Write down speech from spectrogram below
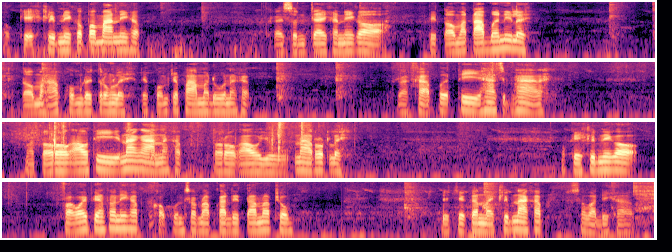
โอเคคลิปนี้ก็ประมาณนี้ครับ ใครสนใจคันนี้ก็ติดต่อมาตามเบอร์นี้เลย ต่อมาหาผมโดยตรงเลย เดี๋ยวผมจะพามาดูนะครับ ราคาเปิดที่55นะ มาต่อรองเอาที่หน้างานนะครับ ต่อรองเอาอยู่หน้ารถเลย โอเค คลิปนี้ก็ฝากไว้เพียงเท่านี้ครับ ขอบคุณสำหรับการติดตามรับชม เดี๋ยวเจอกันใหม่คลิปหน้าครับ สวัสดีครับ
